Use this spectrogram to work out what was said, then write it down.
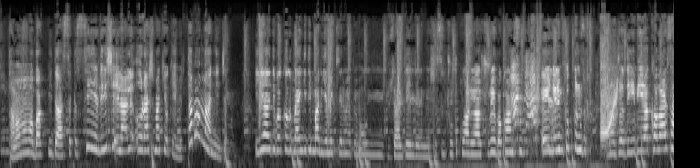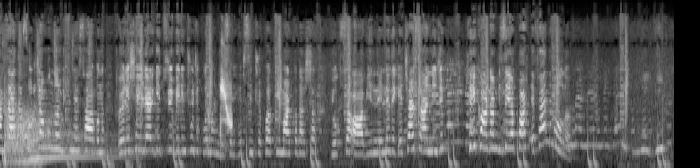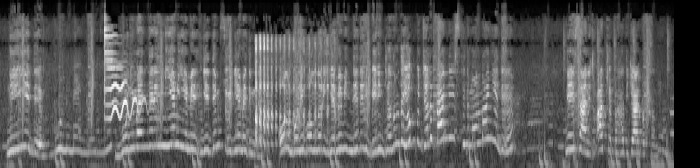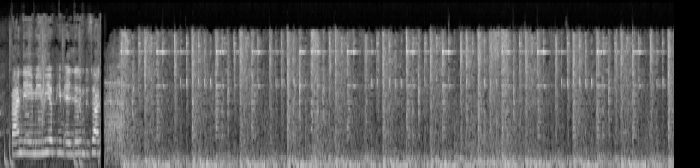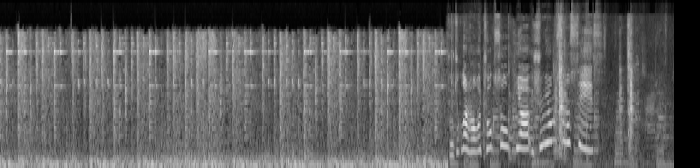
bir. Tamam ama bak bir daha sakın sihirli bir şeylerle uğraşmak yok Emir. Tamam mı anneciğim? İyi hadi bakalım ben gideyim bari yemeklerimi yapayım. Oy güzeldi ellerim yaşasın çocuklar ya. Şuraya bakar mısınız? Ellerim kıpkırmızı. Ben o cadıyı bir yakalarsam zaten soracağım bunların bütün hesabını. Böyle şeyler getiriyor benim çocuklarıma. Neyse hepsini çöpe atayım arkadaşlar. Yoksa abinin eline de geçerse anneciğim tekrardan bize yapar. Efendim oğlum? Yedim. Neyi yedim? Yedim. Bonibonları niye mi yeme yedim söyleyemedim de. Oğlum bonibonları yememin nedeni benim canım da yok mu canım ben de istedim ondan yedim. Neyse anneciğim aç çöpü hadi gel bakalım. Ben de yemeğimi yapayım ellerim düzel. Çocuklar hava çok soğuk ya. Üşümüyor musunuz siz?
